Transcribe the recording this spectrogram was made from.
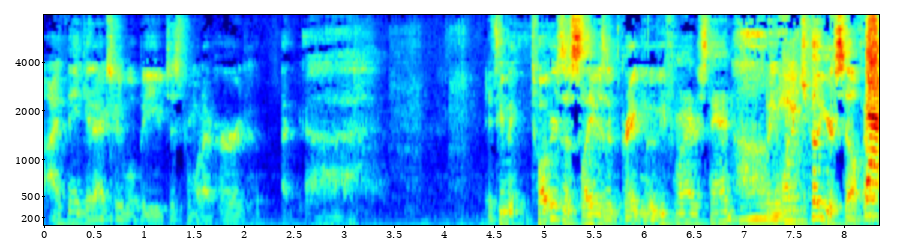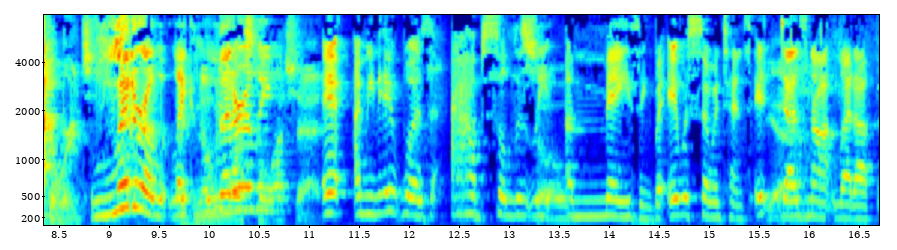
I think it actually will be just from what I've heard. Uh, it's gonna be Twelve Years a Slave is a great movie from what I understand, but you want to kill yourself Oh, That afterwards. literally, like, nobody literally, wants to watch that. It, I mean, it was absolutely So- amazing, but it was so intense. It Yeah. does not let up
